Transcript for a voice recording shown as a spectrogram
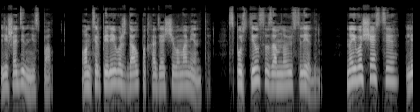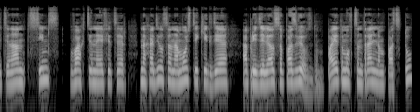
Лишь один не спал. Он терпеливо ждал подходящего момента. Спустился за мною следом. На его счастье, лейтенант Симс, вахтенный офицер, находился на мостике, где определялся по звездам, поэтому в центральном посту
